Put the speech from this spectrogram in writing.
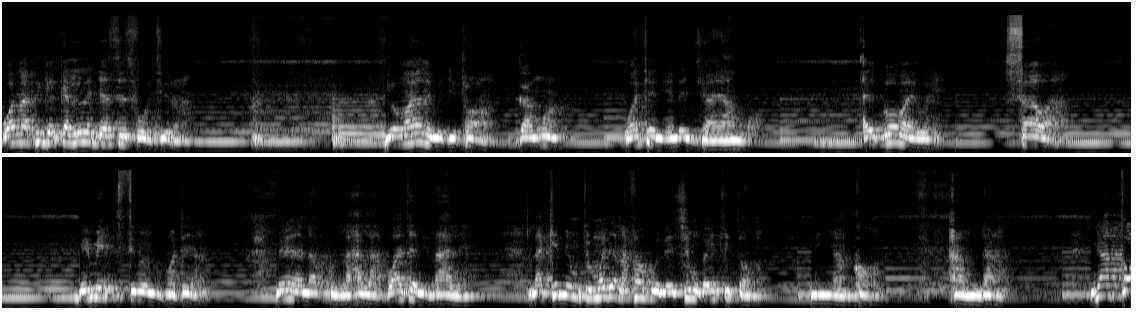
wanapiga kelele justice for chira ndio maana nimejitoa. Kamua wacha niende njia yangu. I go my way. Sawa. Mimi stima imepotea. Mimi naenda kulala. Wacha nilale. Lakini mtu mmoja anafaa kuniheshimu kwa tiktok ni nyako hamda nyako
